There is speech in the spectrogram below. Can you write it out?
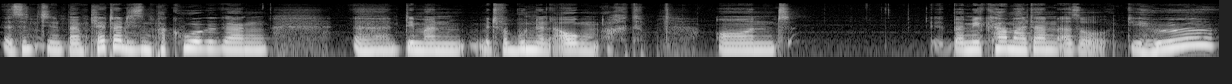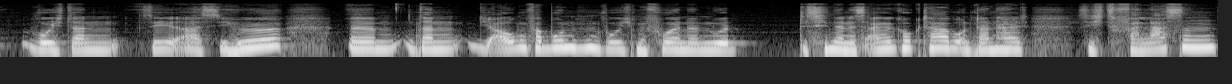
sind beim Klettern diesen Parcours gegangen, äh, den man mit verbundenen Augen macht. Und bei mir kam halt dann also die Höhe, wo ich dann sehe, ah, ist die Höhe, ähm, dann die Augen verbunden, wo ich mir vorher nur das Hindernis angeguckt habe und dann halt sich zu verlassen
